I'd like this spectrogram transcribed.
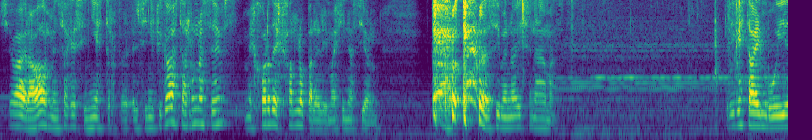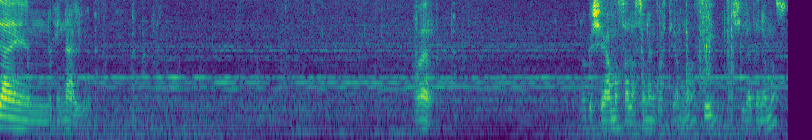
Lleva grabados mensajes siniestros, pero el significado de estas runas es mejor dejarlo para la imaginación. Así me no dice nada más. Creí que estaba imbuida en, en algo. A ver. Creo que llegamos a la zona en cuestión, ¿no? Sí, allí la tenemos.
